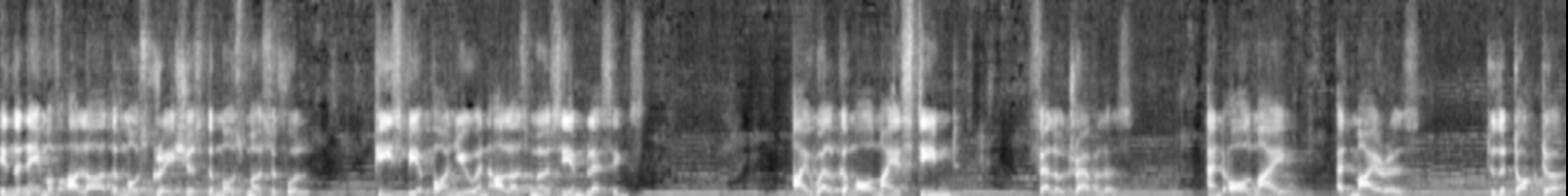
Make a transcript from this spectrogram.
In the name of Allah, the most gracious, the most merciful, peace be upon you and Allah's mercy and blessings. I welcome all my esteemed fellow travelers and all my admirers to the Dr.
